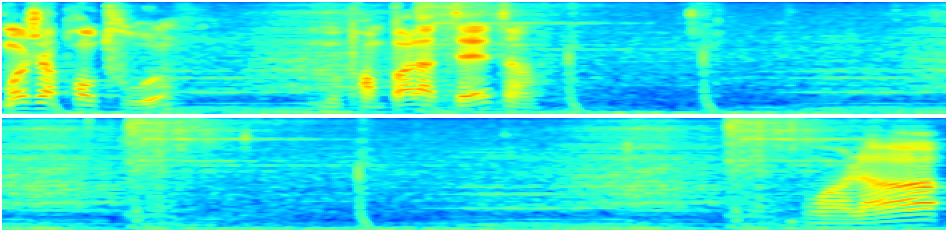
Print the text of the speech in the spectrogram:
Moi j'apprends tout. Hein. me prends pas la tête. Voilà.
